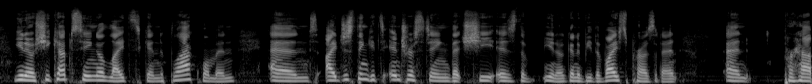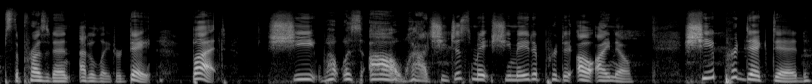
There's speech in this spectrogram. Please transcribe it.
you know, she kept seeing a light-skinned black woman, and I just think it's interesting that she is the, you know, going to be the vice president, and perhaps the president at a later date. But she what was oh god she just made she made a predict oh i know she predicted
